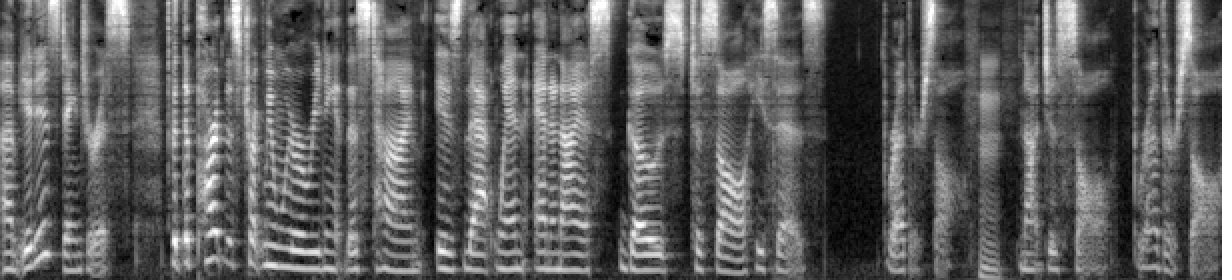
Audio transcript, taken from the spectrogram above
Um, it is dangerous. But the part that struck me when we were reading it this time is that when Ananias goes to Saul, he says, Brother Saul, not just Saul, Brother Saul.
